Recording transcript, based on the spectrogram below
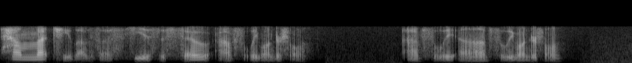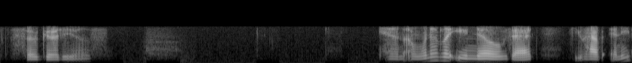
how much He loves us. He is just so absolutely wonderful. Absolutely, absolutely wonderful. So good He is. And I want to let you know that if you have any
